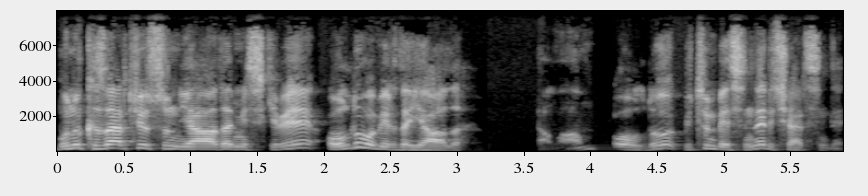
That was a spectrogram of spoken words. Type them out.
Bunu kızartıyorsun yağda mis gibi. Oldu mu bir de yağlı? Tamam. Oldu. Bütün besinler içerisinde.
